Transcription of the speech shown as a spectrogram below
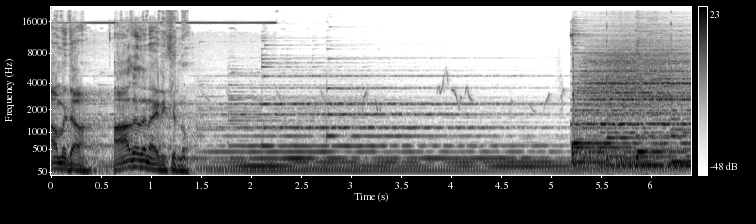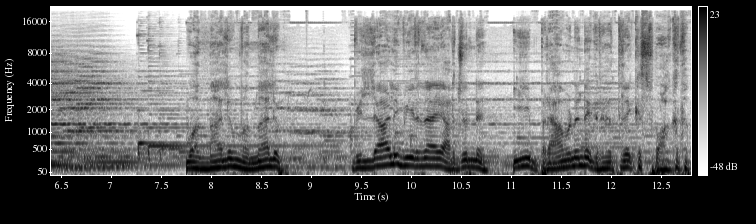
നാം ഇതാ ആഗതനായിരിക്കുന്നു. വന്നാലും വന്നാലും വില്ലാളി വീരനായ അർജുനന് ഈ ബ്രാഹ്മണന്റെ ഗൃഹത്തിലേക്ക് സ്വാഗതം.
